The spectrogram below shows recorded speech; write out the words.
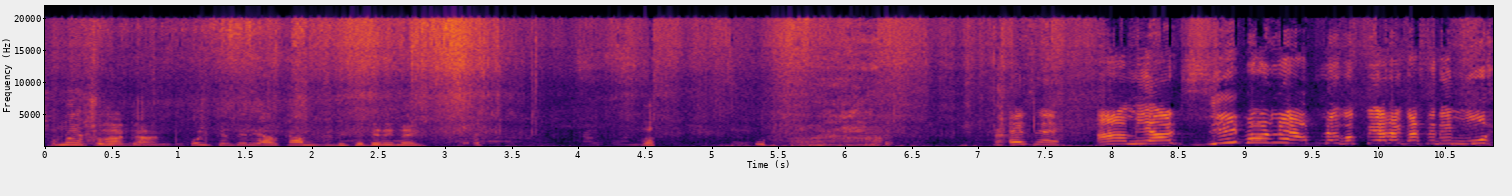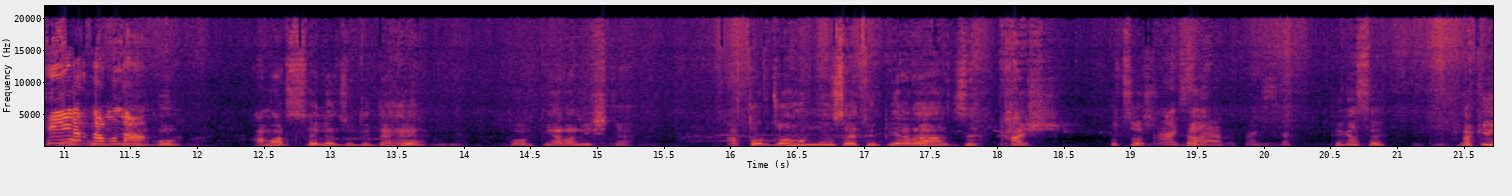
শোনায় সোহাগা কইতে দেরি আর কাম দিতে দেরি নাই। আমি আর জীবনে আপনাকে পেয়ারা গাছের এই মহিয়ার হুন, না। হুন, হুন। আমার ছেলে যদি দেখে তখন পেয়ারা নিস না। আর তোর যখন মন চায় তুই পেয়ারা যে খাস বুঝছস? আচ্ছা হ্যাঁ? আচ্ছা। ঠিক আছে? নাকি?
